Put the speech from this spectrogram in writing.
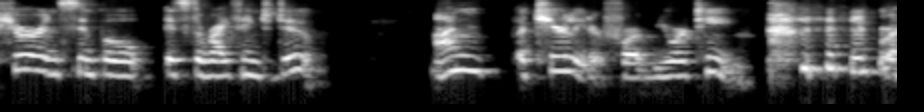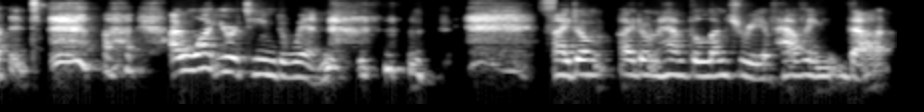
pure and simple, it's the right thing to do. I'm a cheerleader for your team, right? I want your team to win. I don't I don't have the luxury of having that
